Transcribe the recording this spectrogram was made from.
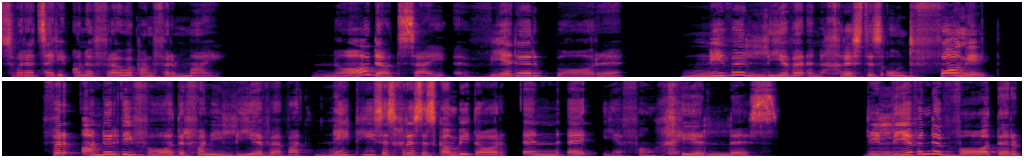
sodat sy die ander vroue kan vermy. Nadat sy 'n wederbare nuwe lewe in Christus ontvang het, verander die water van die lewe wat net Jesus Christus kan bied haar in 'n evangelis. Die lewende water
